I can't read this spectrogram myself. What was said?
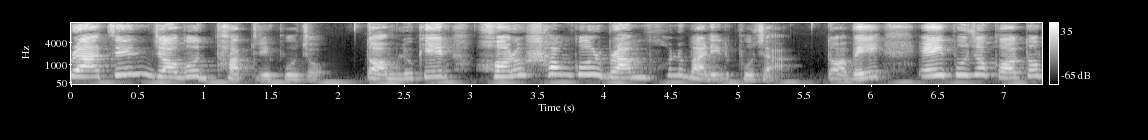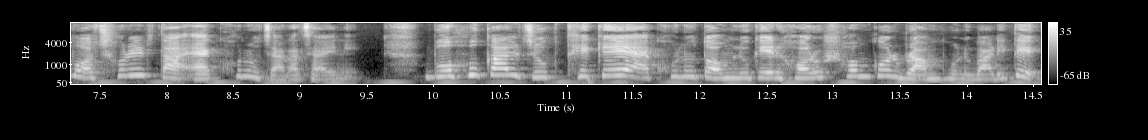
প্রাচীন জগদ্ধাত্রী পুজো, তমলুকের হরশঙ্কর ব্রাহ্মণ বাড়ির পূজা। তবে এই পুজো কত বছরের তা এখনও জানা যায়নি। বহুকাল যুগ থেকে এখনও তমলুকের হরশঙ্কর ব্রাহ্মণ বাড়িতে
